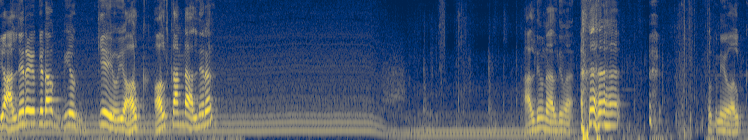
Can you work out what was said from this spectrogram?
यो हाल्ने र यो केटा यो के हो? यो हल्क हल्क काण्ड हाल्ने र हालिदिउँ न हालिदिउँ। ठोक्ने हो हल्क।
